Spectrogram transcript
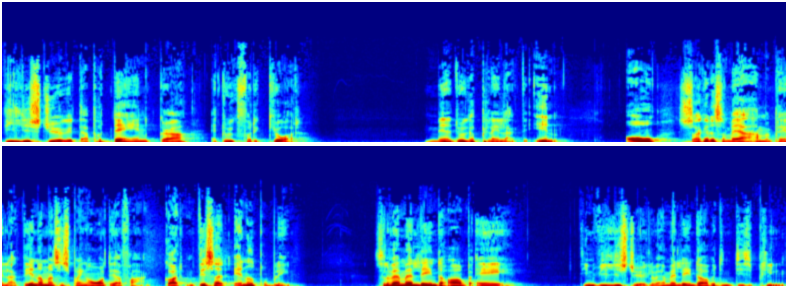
viljestyrke, der på dagen gør, at du ikke får det gjort. Men at du ikke har planlagt det ind. Og så kan det så være, at har man planlagt det ind, og man så springer over derfra. Godt, men det er så et andet problem. Så lad være med at læne dig op af din viljestyrke. Lad være med at læne dig op af din disciplin.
